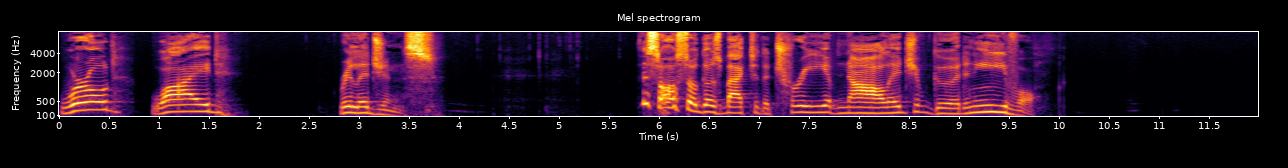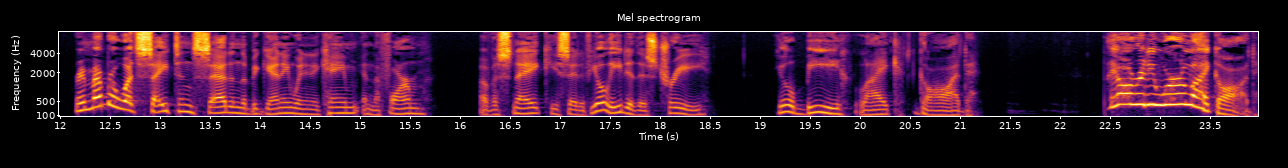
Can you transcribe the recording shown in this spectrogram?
worldwide religions. This also goes back to the tree of knowledge of good and evil. Remember what Satan said in the beginning when he came in the form of a snake? He said, If you'll eat of this tree, you'll be like God. They already were like God.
